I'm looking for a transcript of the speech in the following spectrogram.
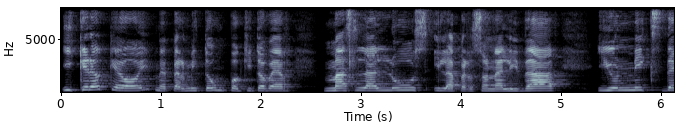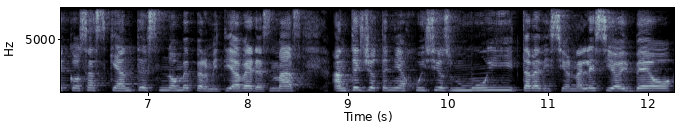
y creo que hoy me permito un poquito ver más la luz y la personalidad y un mix de cosas que antes no me permitía ver. Es más, antes yo tenía juicios muy tradicionales y hoy veo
